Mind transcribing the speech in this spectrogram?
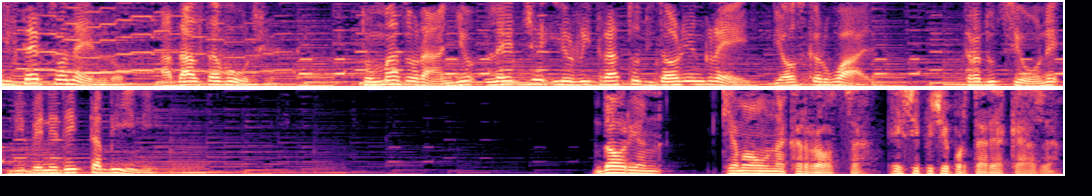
Il terzo anello, ad alta voce. Tommaso Ragno legge Il ritratto di Dorian Gray di Oscar Wilde. Traduzione di Benedetta Bini. Dorian chiamò una carrozza e si fece portare a casa.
